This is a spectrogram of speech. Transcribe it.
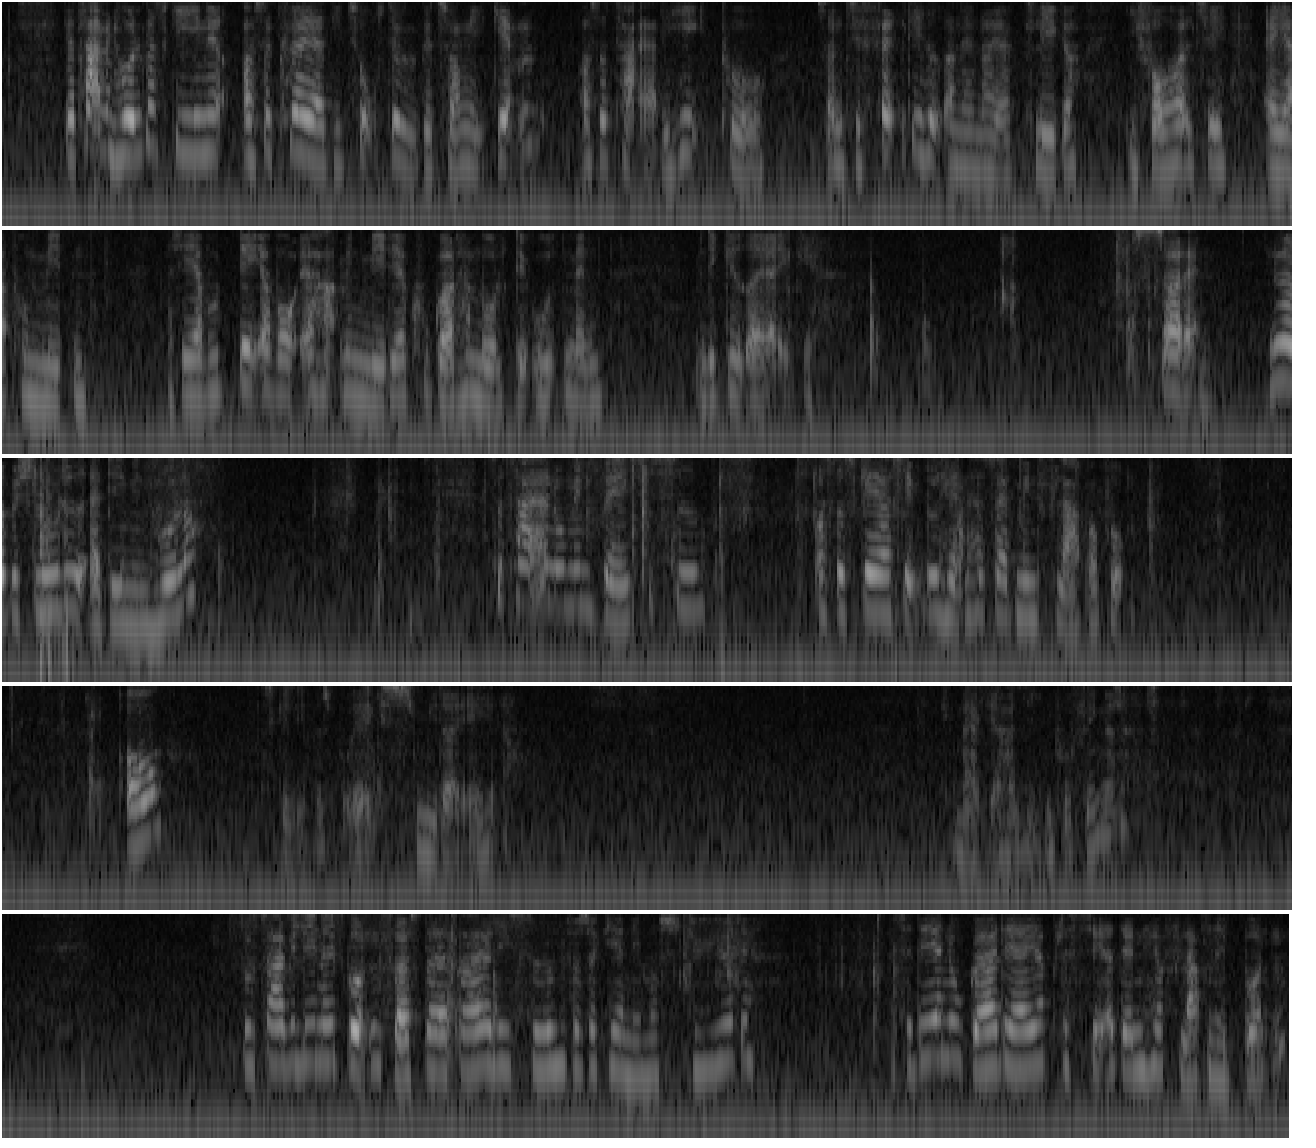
Jeg tager min hulmaskine, og så kører jeg de to stykker karton igennem, og så tager jeg det helt på sådan tilfældighederne, når jeg klikker, i forhold til, at jeg er på midten. Altså jeg vurderer, hvor jeg har min midte. Jeg kunne godt have målt det ud, men, men det gider jeg ikke. Sådan. Nu har jeg besluttet, at det er mine huller. Så tager jeg nu min basisside, og så skal jeg simpelthen have sat mine flapper på. Og jeg skal lige passe på, at jeg ikke smitter af her. Jeg kan mærke, at jeg har lim på fingrene. Nu tager vi lige ned i bunden først, og jeg drejer lige siden, for så kan jeg nemmere styre det. Så det jeg nu gør, det er, at jeg placerer den her flap ned i bunden.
